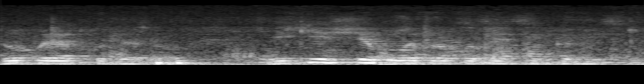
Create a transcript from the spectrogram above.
до порядку денного. Які ще були пропозиції комісії?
